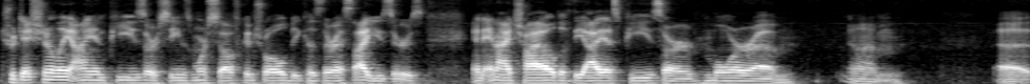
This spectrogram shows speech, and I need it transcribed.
Traditionally, INPs are seen as more self controlled because they're SI users, and NI child of the ISPs are more. Um, um, uh,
